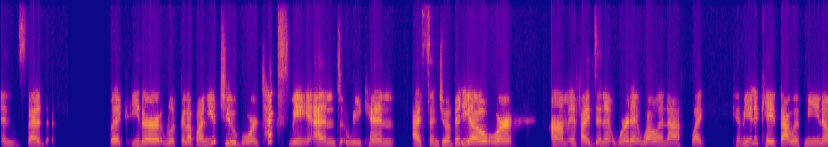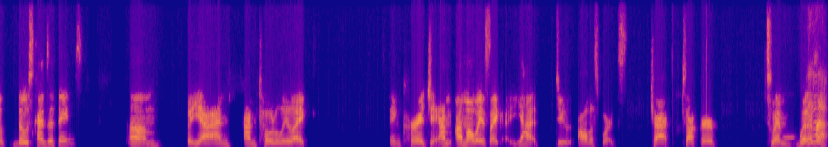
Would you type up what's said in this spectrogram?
Instead, like either look it up on YouTube or text me and we can, I send you a video or um, if I didn't word it well enough, like communicate that with me, you know, those kinds of things. Um, but yeah, I'm, I'm totally like encouraging. I'm, I'm always like, yeah, do all the sports, track, soccer, swim, whatever. Yeah,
